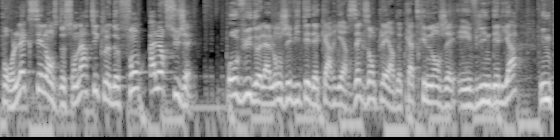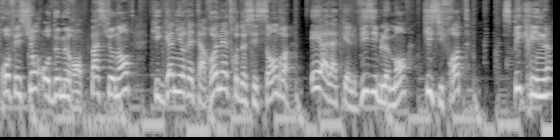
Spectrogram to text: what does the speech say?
pour l'excellence de son article de fond à leur sujet. Au vu de la longévité des carrières exemplaires de Catherine Langer et Evelyne Delia, une profession au demeurant passionnante qui gagnerait à renaître de ses cendres et à laquelle visiblement qui s'y frotte Speakerine.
